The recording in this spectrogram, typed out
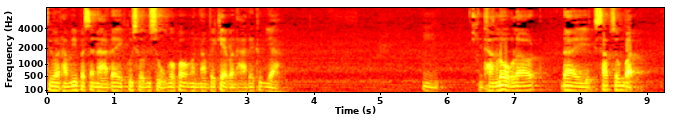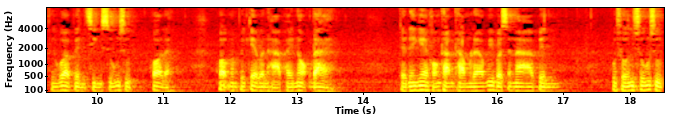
ที่ว่าทำวิปัสสนาได้กุศลสูงก็เพราะมันนำไปแก้ปัญหาได้ทุกอย่างทางโลกแล้วได้ทรัพย์สมบัติ ถือว่าเป็นสิ่งสูงสุด เพราะอะไรเพราะมันไปแก้ปัญหาภายนอกได้ แต่ในแง่ของทางธรรมแล้ววิปัสสนาเป็นกุศลสูงสุด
